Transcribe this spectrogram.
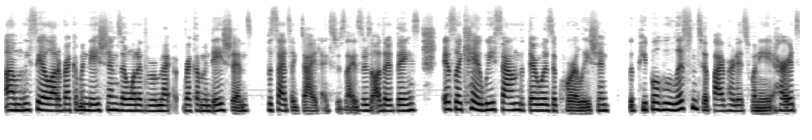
Um, we say a lot of recommendations, and one of the re- recommendations, besides like diet, exercise, there's other things, is like, hey, we found that there was a correlation with people who listen to 528 hertz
